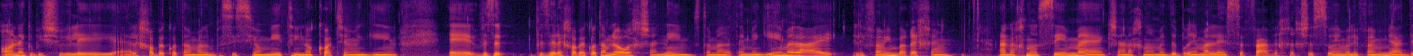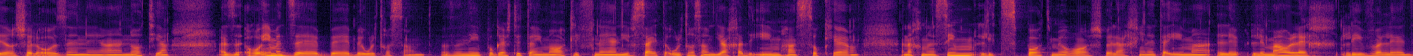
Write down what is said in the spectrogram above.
עונג בשבילי אה, לחבק אותם על בסיס יומי, תינוקות שמגיעים, אה, וזה וזה לחבק אותם לאורך שנים, זאת אומרת, הם מגיעים אליי לפעמים ברחם, אנחנו עושים, אה, כשאנחנו מדברים על אה, שפה וחייך שסועים, ולפעמים מהיעדר של אוזן, אה, הנוטיה, אז רואים את זה באולטרסאונד. אז אני פוגשת את האימהות לפני, אני עושה את האולטרסאונד יחד עם הסוקר. אנחנו מנסים לצפות מראש ולהכין את האימא למה הולך להיוולד,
